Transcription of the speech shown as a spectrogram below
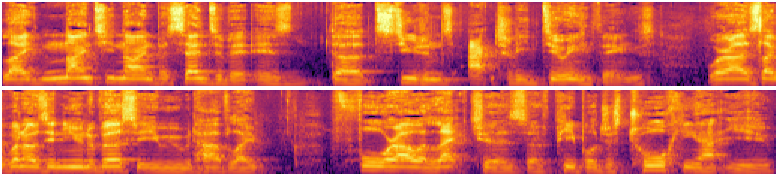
like ninety nine percent of it is the students actually doing things. Whereas, like when I was in university, we would have like four hour lectures of people just talking at you,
